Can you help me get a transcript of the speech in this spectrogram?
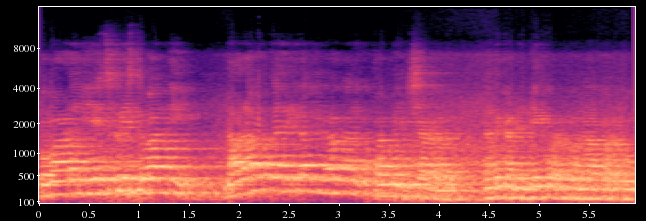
కుమారుడు యేసుక్రీస్తు వారిని నరావతారిగా ఈ లోకానికి పంపించాడు. ఎందుకంటే నీ కొరకు నా కొరకు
